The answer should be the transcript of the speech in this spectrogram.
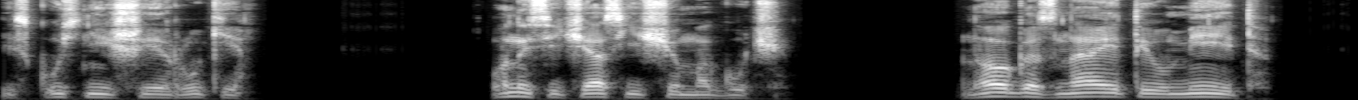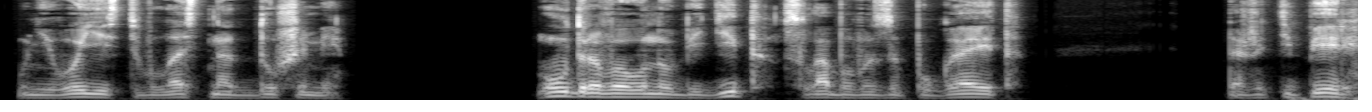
искуснейшие руки. Он и сейчас еще могуч. Много знает и умеет. У него есть власть над душами. Мудрого он убедит, слабого запугает. Даже теперь,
